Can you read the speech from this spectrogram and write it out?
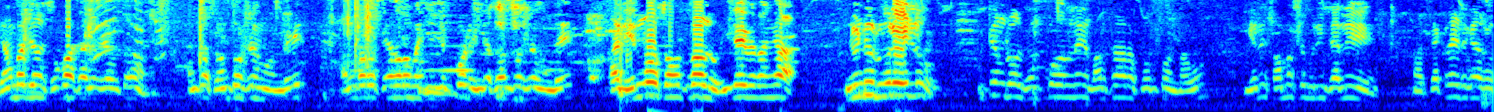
జన్మదిన శుభాకాంక్షలు చెప్పడం ఎంతో సంతోషంగా ఉంది. అందరూ పేదల మధ్య చెప్పుకోవడం ఇంకా సంతోషంగా ఉంది. అది ఎన్నో సంవత్సరాలు ఇదే విధంగా నిండు నూరేళ్ళు పుట్టినరోజు జరుపుకోవాలని మనసారా కోరుకుంటున్నాము. ఇవన్నీ సమస్య గురించి అన్ని మా సెక్రటరీ గారు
